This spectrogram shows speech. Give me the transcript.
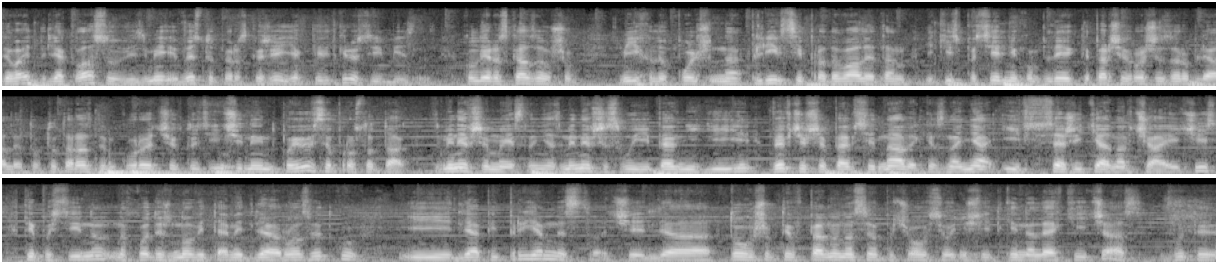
давай для класу візьми і виступи, розкажи, як ти відкрив свій бізнес. Коли я розказував, що ми їхали в Польщу на плівці, продавали там якісь посільні комплекти, перші гроші заробляли. Тобто Тарас Демкура чи хтось інший не появився просто так, змінивши мислення, змінивши свої певні дії, вивчивши певні навики, знання і все життя навчаючись, ти постійно знаходиш нові теми для розвитку і для підприємництва, чи для того, щоб ти впевнено себе почував сьогоднішній такий нелегкий час, бути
